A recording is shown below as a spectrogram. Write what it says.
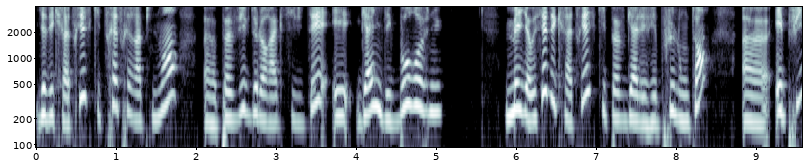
il y a des créatrices qui très très rapidement euh, peuvent vivre de leur activité et gagnent des beaux revenus. Mais il y a aussi des créatrices qui peuvent galérer plus longtemps euh, et puis,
